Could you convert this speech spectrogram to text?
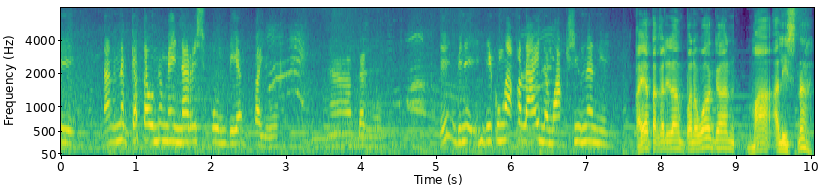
eh. Nang nagkataon na may na-respondihan kayo na gano'n. Eh, hindi ko nga akalain na ma-actionan eh. Kaya't ang kanilang panawagan, maalis na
